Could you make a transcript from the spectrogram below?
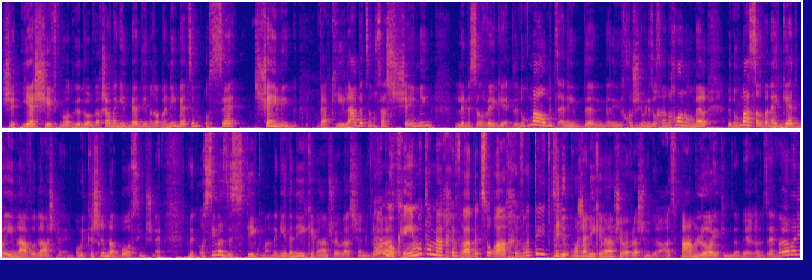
שיש shift מאוד גדול. ועכשיו נגיד בית דין רבני בעצם עושה שיימינג, והקהילה בעצם עושה שיימינג למסרבי גט. לדוגמה, הוא מצ... אני, אני חושב, אם אני זוכר נכון, הוא אומר, לדוגמה, סרבני גט באים לעבודה שלהם, או מתקשרים לבוסים שלהם. זאת אומרת, עושים על זה סטיגמה. נגיד, אני כבן אדם שאוהב לעשן גראס, כן, מוקיעים אותם מהחברה בצורה חברתית. בדיוק, כמו שאני כבן אדם שאוהב לעשן גראס, פעם לא הייתי מדבר על זה, והיום אני,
